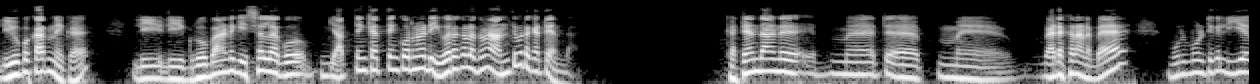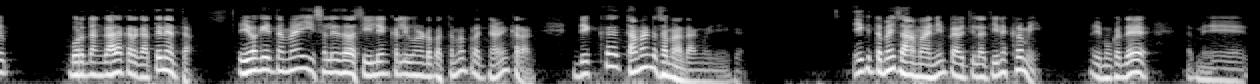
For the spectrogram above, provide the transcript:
ලී උපකරණයක ලී ලී ග්‍රෝ බෑන්ඩ් එක ඉස්සලා යත්තෙන් කැත්තෙන් කරන වැඩ ඉවර කළා තමයි අන්තිමට කැටයන් දාන්නේ. කැටයන් දාන්න මේ වැඩ කරන්න බෑ මුල් මුල් ටික ලීය බොරදම් ගහලා කරගත්තේ නැත්තම්. ඒ වගේ තමයි ඉස්සලේසලා සීලෙන් කරලි වුණාට පස්සේ තමයි ප්‍රඥාවෙන් කරන්නේ. දෙක තමන්ට සමාදන් වෙන එක. ඒක තමයි සාමාන්‍යයෙන් පැවතිලා තියෙන ක්‍රමය. ඒ මොකද මේ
